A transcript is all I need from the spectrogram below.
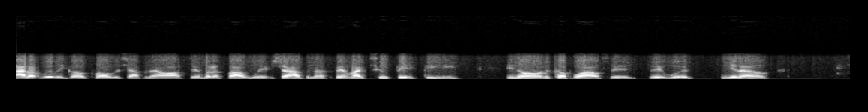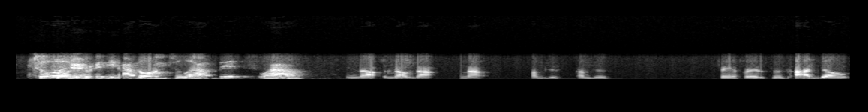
I don't really go clothing shopping that often, but if I went shopping, I spent like two fifty, you know, on a couple outfits. It would, you know, two hundred and fifty dollars on two outfits. Wow. No, no, not not. I'm just, I'm just saying for instance, I don't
